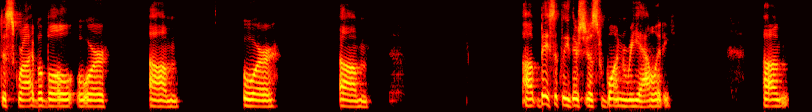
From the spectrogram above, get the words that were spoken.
describable or um, or um, uh, basically, there's just one reality. Um,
